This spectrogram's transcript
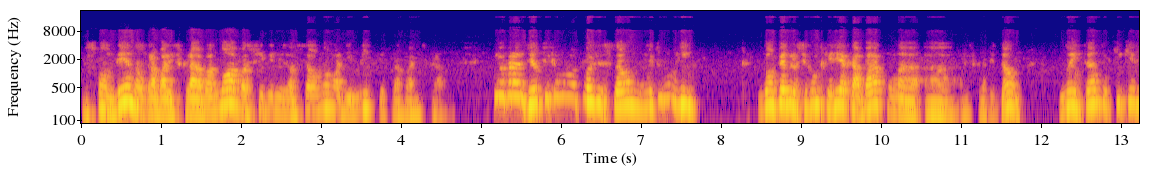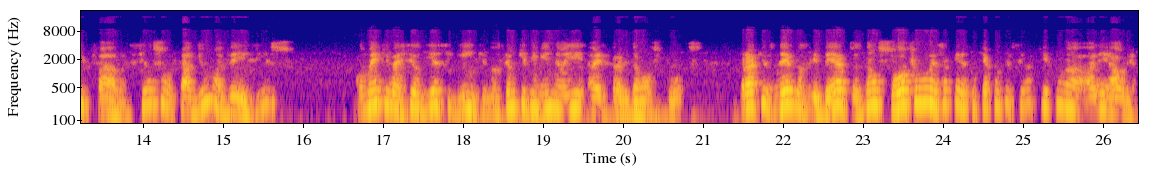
respondendo ao trabalho escravo, a nova civilização não admite o trabalho escravo. E o Brasil fica numa posição muito ruim. Dom Pedro II queria acabar com a, a, a escravidão, no entanto, o que, que ele fala? Se eu soltar de uma vez isso, como é que vai ser o dia seguinte? Nós temos que diminuir a escravidão aos poucos, para que os negros libertos não sofram o que aconteceu aqui com a, a Lei Áurea.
